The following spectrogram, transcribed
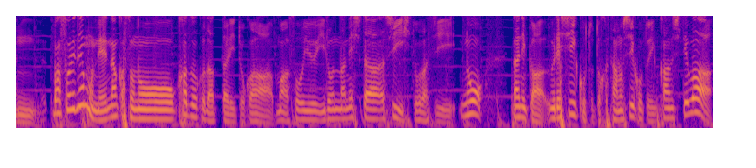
うんまあ、それでもねなんかその家族だったりとか、まあ、そういういろんなね親しい人たちの何か嬉しいこととか楽しいことに関しては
